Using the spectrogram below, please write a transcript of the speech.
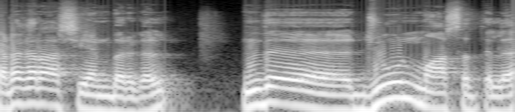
கடகராசி அன்பர்கள் இந்த ஜூன் மாதத்தில்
